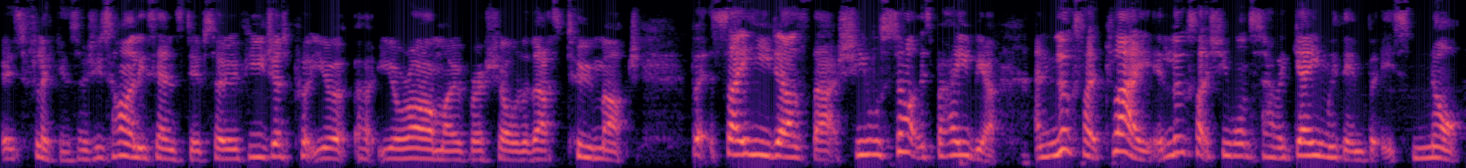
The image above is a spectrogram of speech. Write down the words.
it's Flicker, so she's highly sensitive. So if you just put your uh, your arm over her shoulder, that's too much. But say he does that, she will start this behaviour, and it looks like play. It looks like she wants to have a game with him, but it's not.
